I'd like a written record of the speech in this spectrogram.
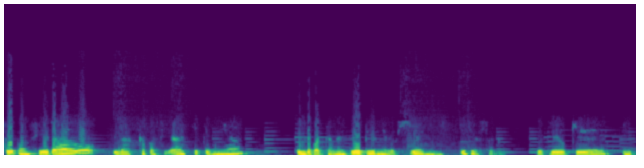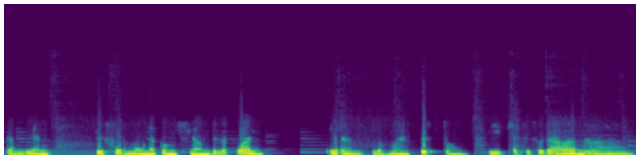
fue considerado las capacidades que tenía el Departamento de Epidemiología del Ministerio de Salud. Yo creo que, y también se formó una comisión de la cual eran los más expertos y que asesoraban a-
